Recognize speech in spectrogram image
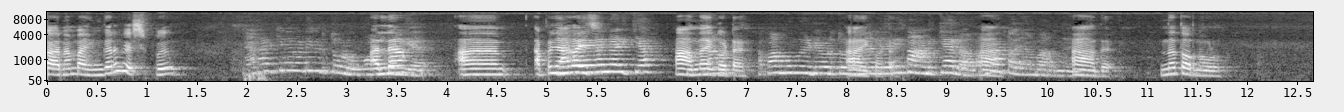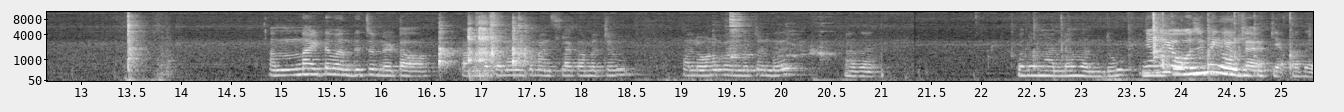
കാരണം ഭയങ്കര വിശപ്പ്. അല്ല അപ്പൊ ഞാൻ ആ എന്നായിക്കോട്ടെ ആയിക്കോട്ടെ. ആ. അതെ. എന്നാ തുറന്നോളൂ. നന്നായിട്ട് വെന്തിട്ടുണ്ട് കേട്ടോ. കാണുമ്പോൾ തന്നെ നമുക്ക് മനസ്സിലാക്കാൻ പറ്റും. നല്ലോണം വെന്തിട്ടുണ്ട്. അതെ. നല്ല വെന്തു. ഞാൻ യോജിപ്പിക്കാം അതെ.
